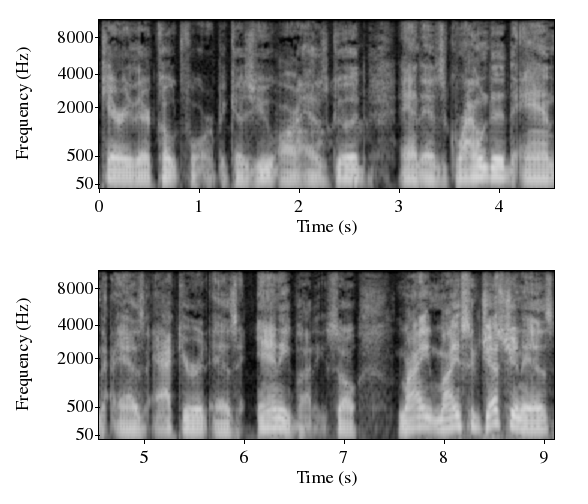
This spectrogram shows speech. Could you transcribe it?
carry their coat for because you are as good and as grounded and as accurate as anybody. So my my suggestion is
